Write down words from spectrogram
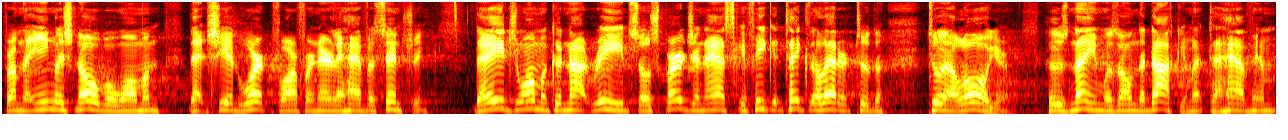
from the English noblewoman that she had worked for for nearly half a century. The aged woman could not read, so Spurgeon asked if he could take the letter to, the, to a lawyer whose name was on the document to have him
